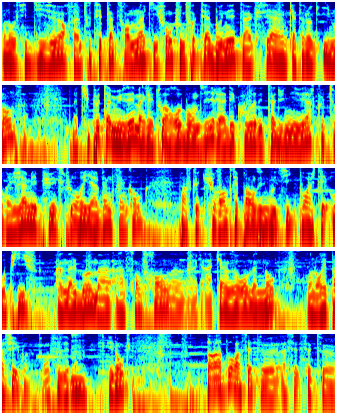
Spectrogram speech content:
on a aussi Deezer, enfin toutes ces plateformes-là qui font qu'une fois que tu es abonné, tu as accès à un catalogue immense. Bah, tu peux t'amuser malgré tout à rebondir et à découvrir des tas d'univers que tu n'aurais jamais pu explorer il y a 25 ans parce que tu rentrais pas dans une boutique pour acheter au pif un album à, à 100 francs, à, à 15 euros maintenant. On l'aurait pas fait, quoi. On le faisait pas. Mm. Et donc, par rapport à cette, euh, à cette, cette, euh,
